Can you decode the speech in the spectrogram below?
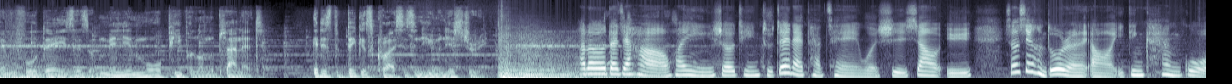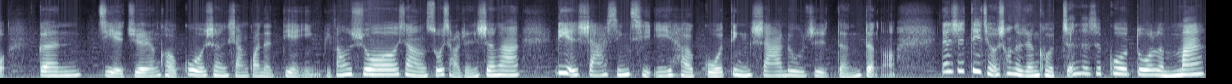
Every four days, there's a million more people on the planet. It is the biggest crisis in human history. Hello，大家好，欢迎收听 Today 来读册，我是笑鱼。相信很多人哦，一定看过跟解决人口过剩相关的电影，比方说像《缩小人生》啊，《猎杀星期一》还有《国定杀戮日》等等哦。但是地球上的人口真的是过多了吗？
